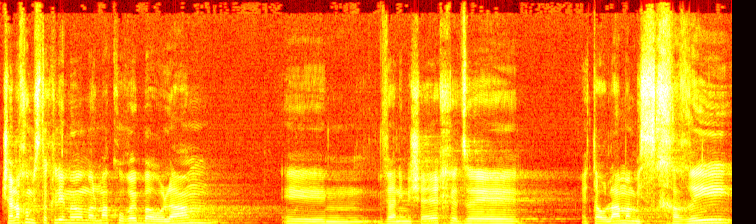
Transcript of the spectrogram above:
כשאנחנו מסתכלים היום על מה קורה בעולם, אה, ואני משייך את זה, את העולם המסחרי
